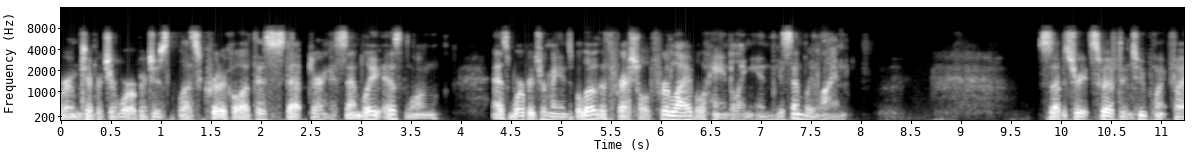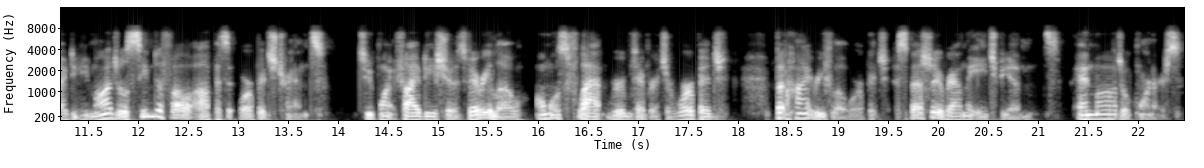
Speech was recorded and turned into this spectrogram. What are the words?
Room temperature warpage is less critical at this step during assembly as long as warpage remains below the threshold for reliable handling in the assembly line. Substrate Swift and 2.5D modules seem to follow opposite warpage trends. 2.5D shows very low, almost flat room temperature warpage, but high reflow warpage, especially around the HBMs and module corners.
